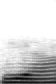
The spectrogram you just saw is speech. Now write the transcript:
किया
